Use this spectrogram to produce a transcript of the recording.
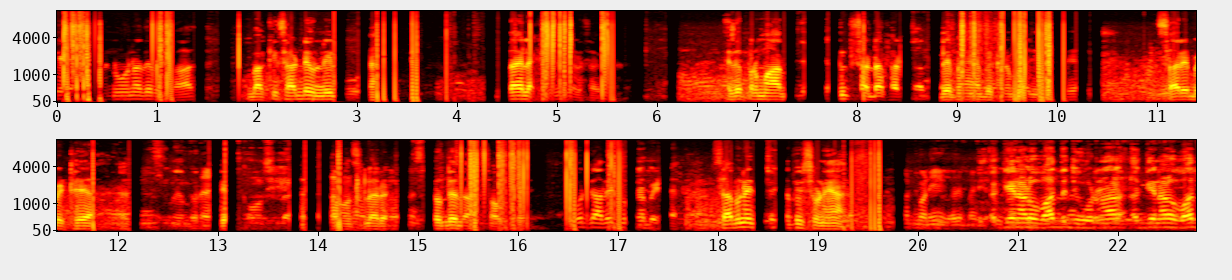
ਮੈਨੂੰ ਉਹਨਾਂ ਦੇ ਵਿਸ਼ਵਾਸ। ਬਾਕੀ ਸਾਡੇ 19 ਲੋਕ ਹੈ ਦਾ ਇਲੈਕਸ਼ਨ ਨਹੀਂ ਲੜ ਸਕਦਾ। ਇਹਦੇ ਪ੍ਰਮਾਤਮਾ ਸਾਡਾ ਫਰਜ਼ ਦੇ ਪਏ ਆ ਵਿਕਰਮ ਭਾਜੀ ਸਾਰੇ ਬੈਠੇ ਆ। ਮੈਂਬਰ ਕਾਉਂਸਲਰ ਕਾਉਂਸਲਰ ਅਹੁਦੇਦਾਰ ਸਾਊਥ ਦੇ ਹੋਰ ਜ਼ਿਆਦਾ ਜੁੜਨਾ ਬੈਠਾ। ਸਭ ਨੇ ਤੁਸੀਂ ਸੁਣਿਆ। ਅੱਗੇ ਨਾਲੋਂ ਵੱਧ ਜੋੜ ਨਾਲ ਅੱਗੇ ਨਾਲੋਂ ਵੱਧ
